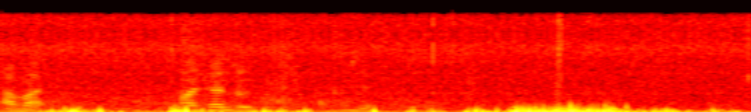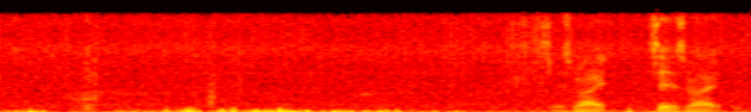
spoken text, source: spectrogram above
How much? 500. Cheers, mate. Cheers, mate.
